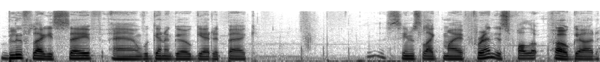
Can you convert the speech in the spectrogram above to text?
blue flag is safe and we're gonna go get it back. Seems like my friend is follow- oh god.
